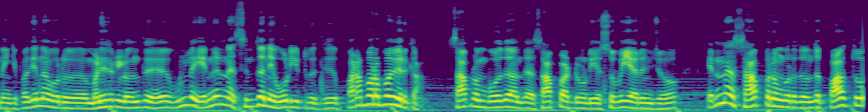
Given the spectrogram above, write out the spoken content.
இன்னைக்கு பார்த்தீங்கன்னா ஒரு மனிதர்கள் வந்து உள்ள என்னென்ன சிந்தனை ஓடிட்டு இருக்கு பரபரப்பாகவே இருக்கான். சாப்பிடும்போது அந்த சாப்பாட்டினுடைய சுவையை அறிஞ்சோ என்ன சாப்பிட்றோங்கிறது வந்து பார்த்தோ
